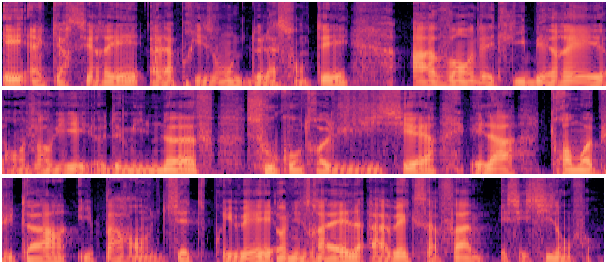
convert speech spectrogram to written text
et incarcéré à la prison de la santé avant d'être libéré en janvier 2009 sous contrôle judiciaire. Et là, trois mois plus tard, il part en jet privé en Israël avec sa femme et ses six enfants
